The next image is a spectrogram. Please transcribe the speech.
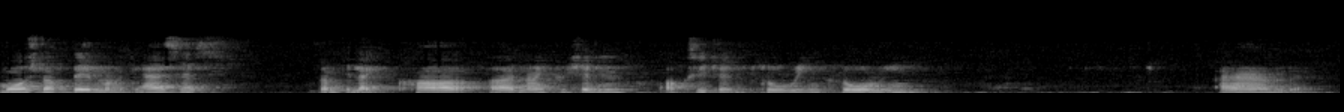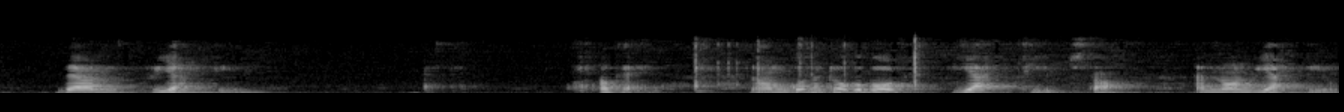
most of them are gases, something like car, uh, nitrogen, oxygen, chlorine, chlorine, and then reactive. Okay, now I'm going to talk about reactive stuff and non-reactive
